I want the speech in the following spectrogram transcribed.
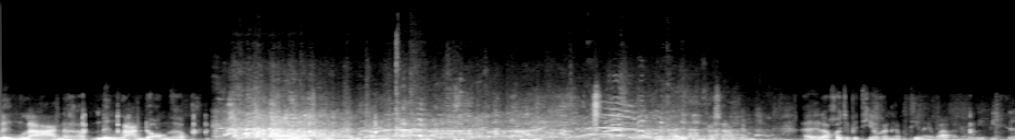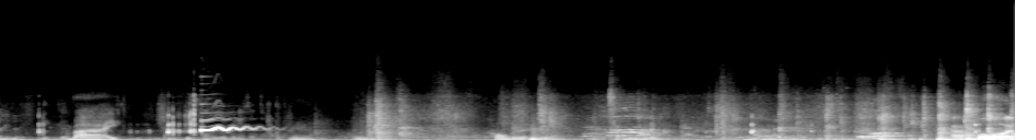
หนึ่งล้านนะครับหนึ่งล้านดองครับผมว่าเงินใช้ได้ไปได้หนึ่งล้านเฮ้ยเดี๋ยวเราจะไปกินข้าวเช้ากันแล้วเราค่อยจะไปเที่ยวกันครับที่ไหนว่ากันเนาะไม่มีปิดเครื่องให้หน่อยปิดเครื่องบายปิดเครื่องอยู่พอดีฉันชาร์จอืมอืม ห้องเบอร์สามหนึ่งหนึ่งมาแล้วอ้าวโคตร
